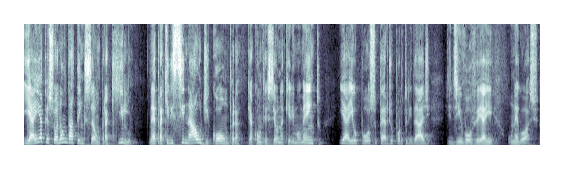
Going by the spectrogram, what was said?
E aí a pessoa não dá atenção para aquilo, né, para aquele sinal de compra que aconteceu naquele momento, e aí o poço perde oportunidade de desenvolver aí um negócio. O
